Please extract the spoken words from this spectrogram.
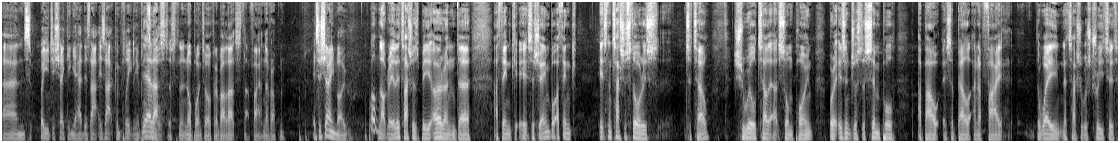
And where you're just shaking your head, is that is that completely impossible? Yeah, that's just no point talking about that. That fight will never happen. It's a shame though. Well, not really. Tasha's beat her, and uh, I think it's a shame. But I think it's Natasha's stories to tell. She will tell it at some point, but it isn't just as simple about it's a belt and a fight. The way Natasha was treated,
